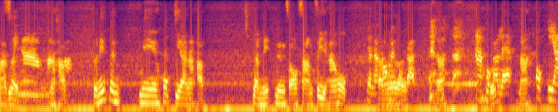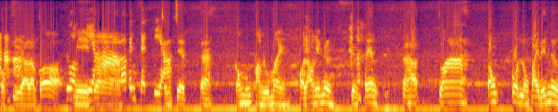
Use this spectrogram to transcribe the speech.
มากสเลวยยงามนะนะครับ ตัวนี้เป็นมี6เกียร์นะครับ แบบนี้1 2 3 4 5 6เดี๋ยวนะกล้องไม่โฟกัสนะอะโฟกัสแล้วนะหกเกียร์หกนะคะเกียร์แล้วก็รวมมีเกียตัว ร์ R ก็เป็นเจ็ดเกียร์ เป็นเจ็ดแต่กล้องเพิ่งความรู้ใหม่ ขอเล่านิดนึงตื่นเต้นนะครับ ตัว R ต้องกดลงไปนิดนึง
